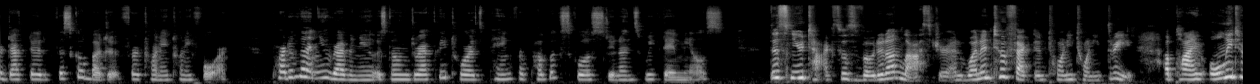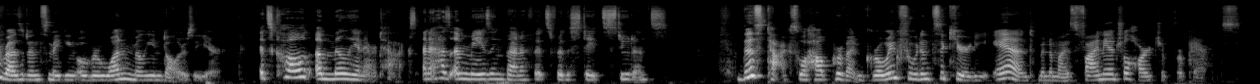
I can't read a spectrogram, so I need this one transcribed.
projected fiscal budget for 2024. Part of that new revenue is going directly towards paying for public school students' weekday meals. This new tax was voted on last year and went into effect in 2023, applying only to residents making over $1 million a year. It's called a millionaire tax, and it has amazing benefits for the state's students. This tax will help prevent growing food insecurity and minimize financial hardship for parents.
